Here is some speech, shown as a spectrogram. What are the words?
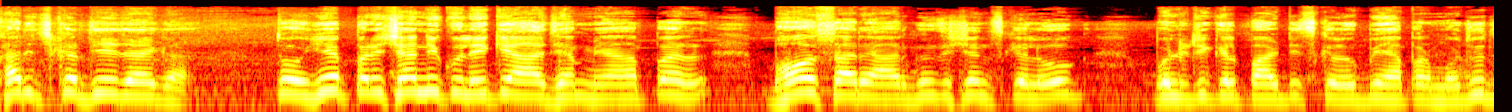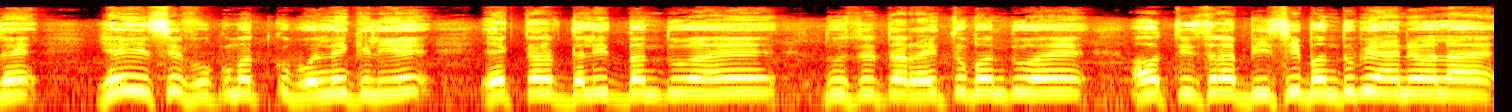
खारिज कर दिया जाएगा। तो ये परेशानी को लेके आज हम यहाँ पर बहुत सारे ऑर्गेनाइजेशंस के लोग, पॉलिटिकल पार्टीज़ के लोग भी यहाँ पर मौजूद हैं। यही सिर्फ़ हुकूमत को बोलने के लिए एक तरफ़ दलित बंधु है, दूसरी तरफ़ रैतु बंधु है, और तीसरा बीसी बंधु भी आने वाला है।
